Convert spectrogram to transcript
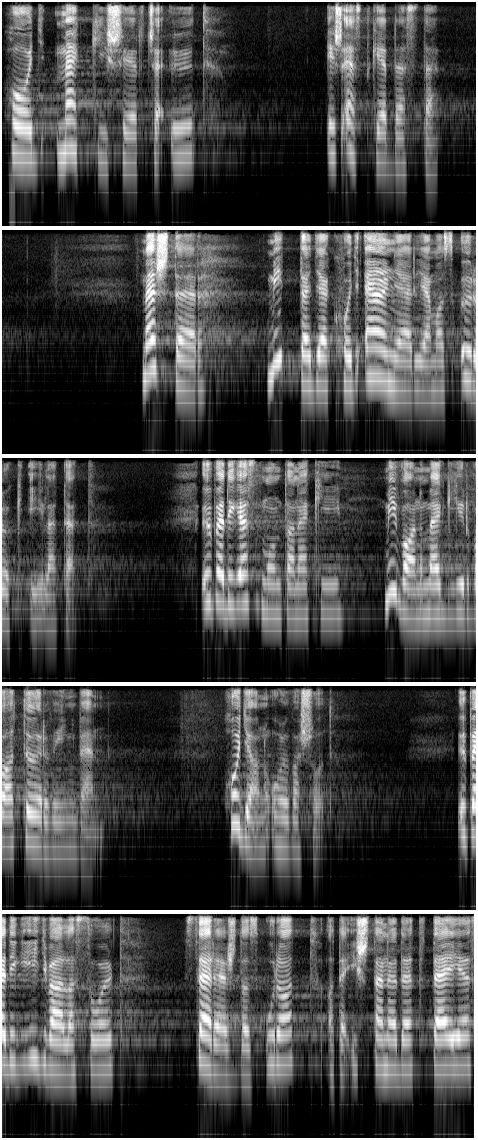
hogy megkísértse őt, és ezt kérdezte. Mester, mit tegyek, hogy elnyerjem az örök életet? Ő pedig ezt mondta neki, mi van megírva a törvényben? Hogyan olvasod? Ő pedig így válaszolt, Szeresd az Urat, a te Istenedet teljes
